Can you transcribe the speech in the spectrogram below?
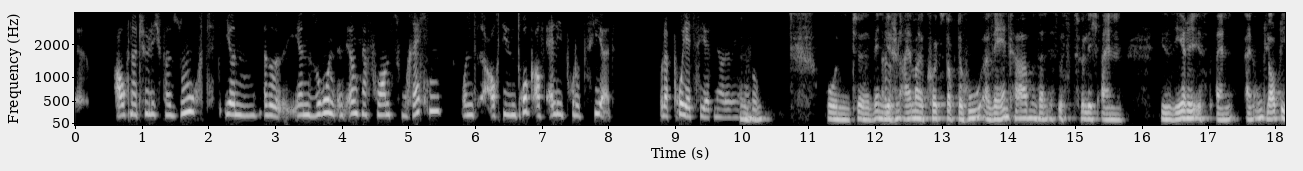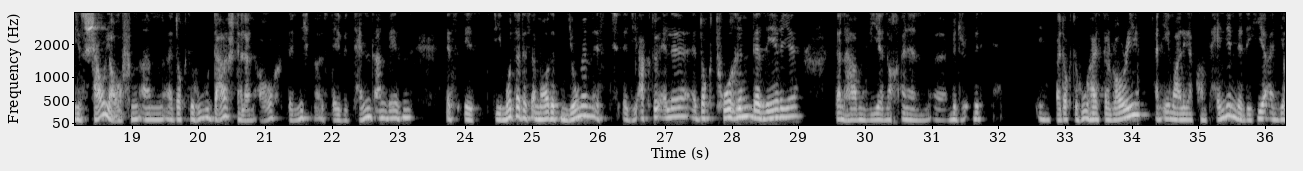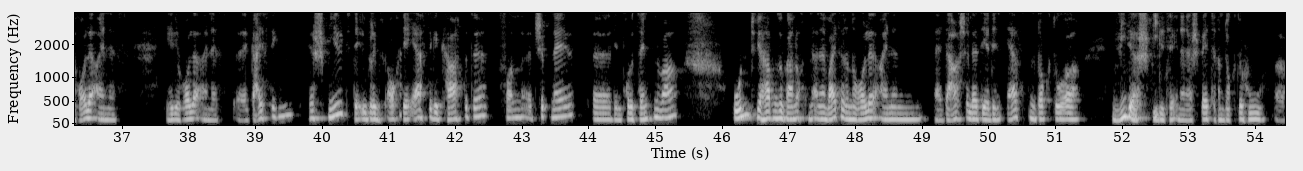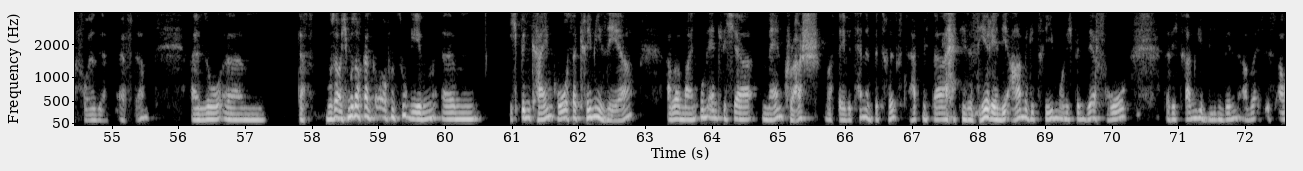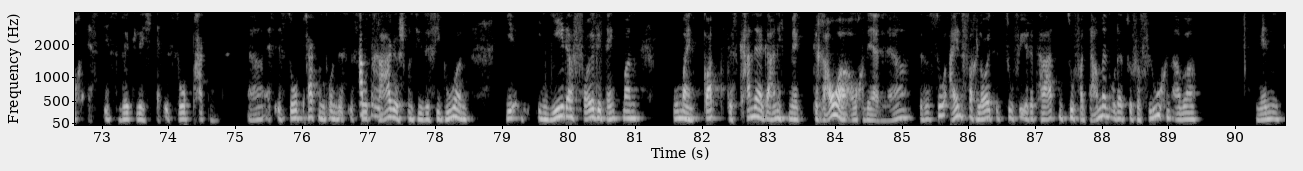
auch natürlich versucht, ihren, also ihren Sohn in irgendeiner Form zu rächen und auch diesen Druck auf Ellie produziert oder projiziert, mehr oder weniger so. Mhm. Und äh, wenn wir schon einmal kurz Doctor Who erwähnt haben, dann ist es natürlich ein, diese Serie ist ein, ein unglaubliches Schaulaufen an äh, Doctor Who-Darstellern auch, denn nicht nur ist David Tennant anwesend, es ist die Mutter des ermordeten Jungen, ist äh, die aktuelle äh, Doktorin der Serie dann haben wir noch einen äh, mit, mit in, bei Doctor Who heißt er Rory, ein ehemaliger Companion, der hier die Rolle eines, hier die Rolle eines äh, Geistigen äh, spielt, der übrigens auch der erste gecastete von äh, Chipnail, äh, dem Produzenten war. Und wir haben sogar noch in einer weiteren Rolle einen Darsteller, der den ersten Doktor widerspielte in einer späteren Doctor Who-Folge äh, öfter. Also ähm, das muss auch, ich muss auch ganz offen zugeben, ähm, ich bin kein großer Krimiseher, aber mein unendlicher Man-Crush, was David Tennant betrifft, hat mich da diese Serie in die Arme getrieben und ich bin sehr froh, dass ich dran geblieben bin. Aber es ist auch, es ist wirklich, es ist so packend. Ja, es ist so packend und es ist so Absolut. tragisch und diese Figuren, in jeder Folge denkt man, oh mein Gott, das kann ja gar nicht mehr grauer auch werden. Ja? Das ist so einfach, Leute zu für ihre Taten zu verdammen oder zu verfluchen, aber wenn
